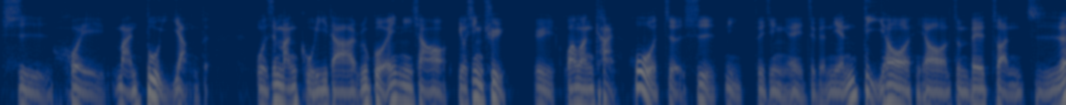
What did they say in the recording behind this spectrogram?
是会蛮不一样的。我是蛮鼓励大家，如果哎你想要有兴趣。去玩玩看，或者是你最近哎，这个年底哦要准备转职，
